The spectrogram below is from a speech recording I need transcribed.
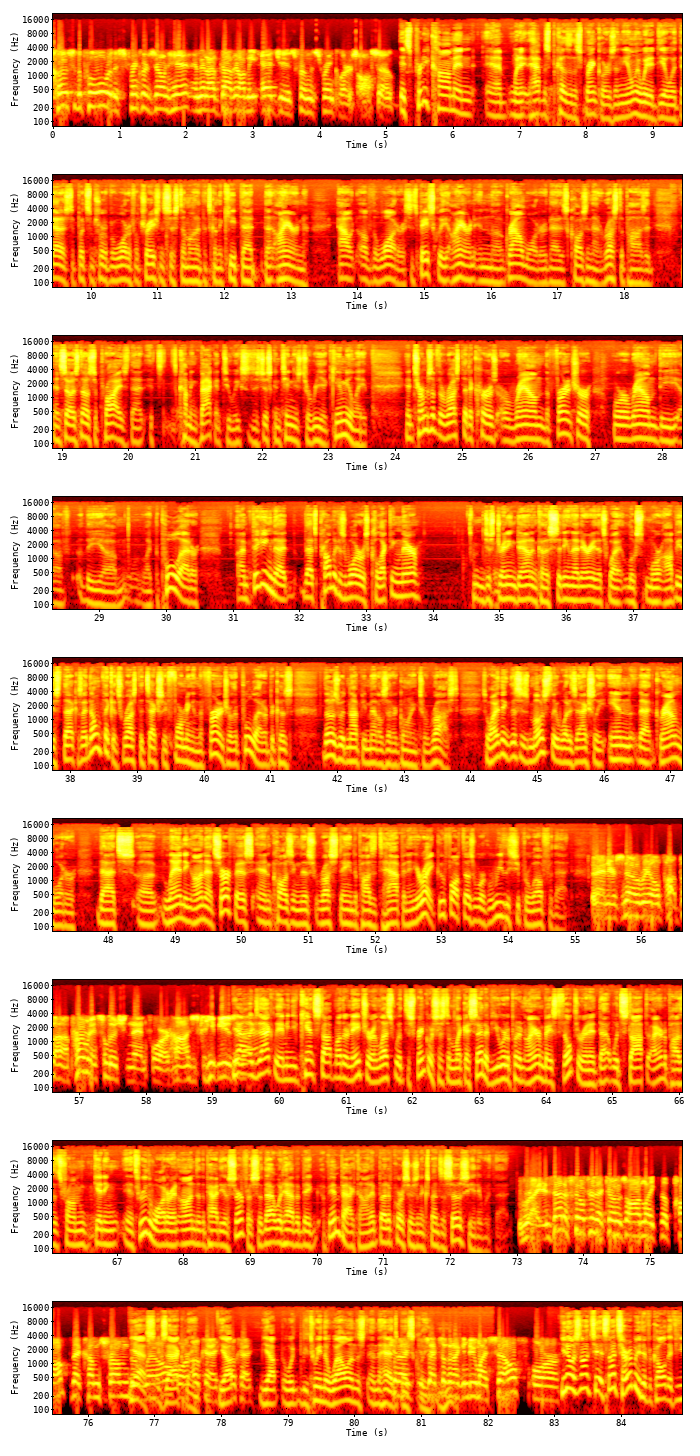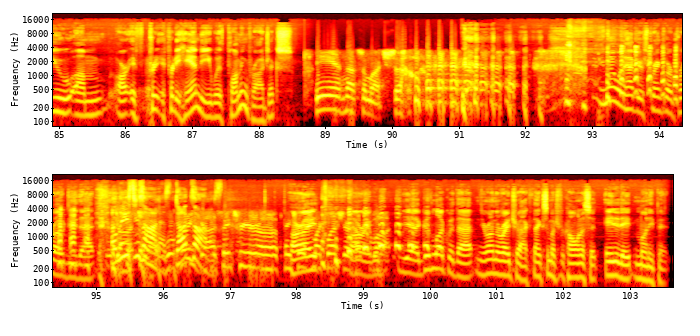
close to the pool where the sprinklers don't hit, and then I've got it on the edges from the sprinklers also. It's pretty common uh, when it happens because of the sprinklers, and the only way to deal with that is to put some sort of a water filtration system on it that's going to keep that, that iron out of the water. So it's basically iron in the groundwater that is causing that rust deposit. And so it's no surprise that it's, it's coming back in two weeks. It just continues to reaccumulate. In terms of the rust that occurs around the furniture or around the uh, the um, like the pool ladder, I'm thinking that that's probably because water is collecting there just draining down and kind of sitting in that area. That's why it looks more obvious that because I don't think it's rust that's actually forming in the furniture or the pool ladder because those would not be metals that are going to rust. So I think this is mostly what is actually in that groundwater that's uh, landing on that surface and causing this rust stain deposit to happen. And you're right, Goof Off does work really super well for that. And there's no real uh, permanent solution then for it, huh? Just keep using. Yeah, that? exactly. I mean, you can't stop Mother Nature unless with the sprinkler system, like I said, if you were to put an iron-based filter in it, that would stop the iron deposits from getting through the water and onto the patio surface. So that would have a big impact on it. But of course, there's an expense associated with that. Right. Is that a filter that goes on like the pump that comes from the yes, well? exactly. Or, okay. Yep. Okay. Yep. Between the well and the, and the heads, I, basically. Is that something I can do myself, or you know, it's not it's not terribly difficult if you um, are if pretty pretty handy with plumbing projects. Yeah, not so much. So you might want to have your sprinkler pro do that. At least he's honest. well, Doug's great, honest. Guys. Thanks for your uh, thanks All for my question. All right. Well, yeah. Good luck with that. You're on the right track. Thanks so much for calling us at eight eight eight Money Pit.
